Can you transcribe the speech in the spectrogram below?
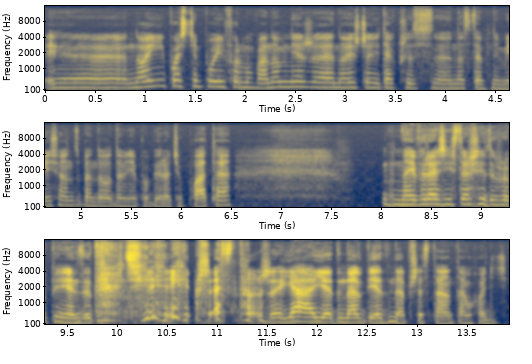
E, No i właśnie poinformowano mnie, że no jeszcze i tak przez następny miesiąc będą ode mnie pobierać opłatę. Najwyraźniej strasznie dużo pieniędzy tracili przez to, że ja jedna biedna przestałam tam chodzić.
